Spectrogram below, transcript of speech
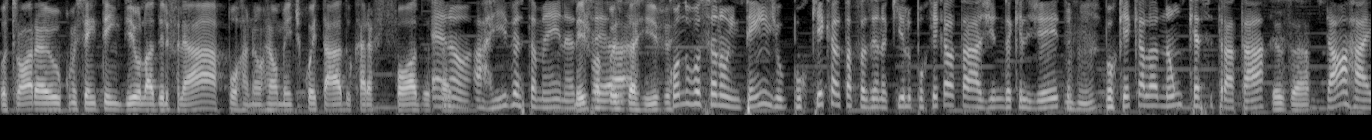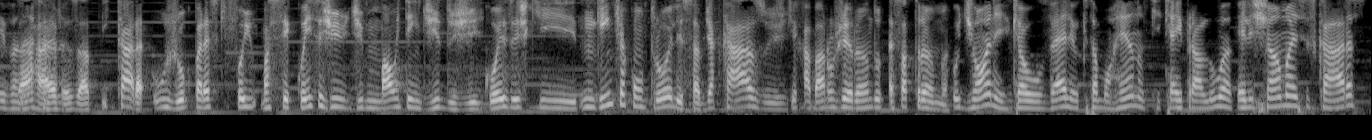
outra hora eu comecei a entender o lado dele e falei, ah, porra, não, realmente, coitado, o cara é foda, é, sabe? não, a River também, né? Mesma você, coisa a, da River. Quando você não entende o porquê que ela tá fazendo aquilo, por que ela tá agindo daquele jeito, uhum. por que ela não quer se tratar, exato. dá uma raiva, dá né? Dá raiva, cara? exato. E, cara, o jogo parece que foi uma sequência de, de mal entendidos, de coisas que ninguém tinha controle, sabe? De acasos que acabaram gerando essa trama. O Johnny, que é o velho que tá morrendo, que quer ir pra lua, ele chama esses caras,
